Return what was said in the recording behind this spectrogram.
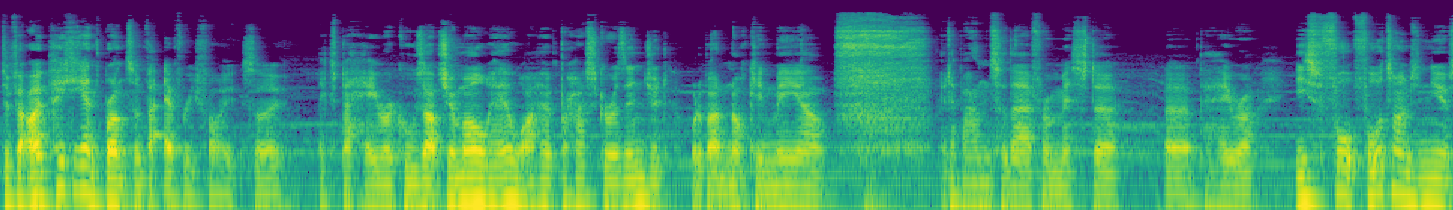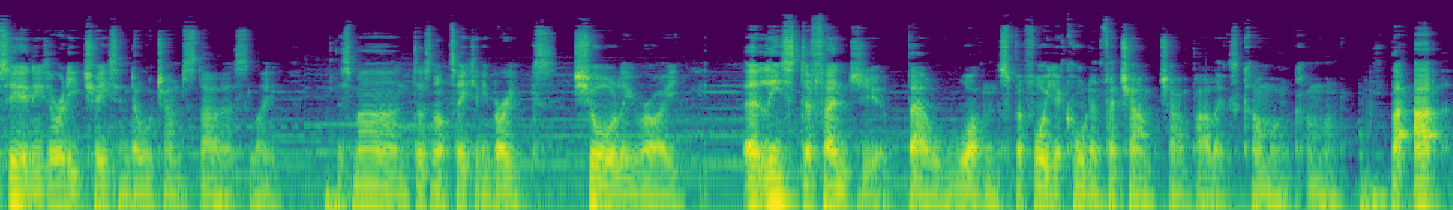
So I pick against Brunson for every fight, so. Alex Pereira calls out Jamahal Hill. I heard Prochazka is injured. What about knocking me out? Bit of banter there from Mr. Uh, Pereira. He's fought four times in UFC and he's already chasing double champ status. Like, this man does not take any breaks. Surely, right? At least defend your belt once before you're calling for champ, champ, Alex. Come on, come on. Like, at,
